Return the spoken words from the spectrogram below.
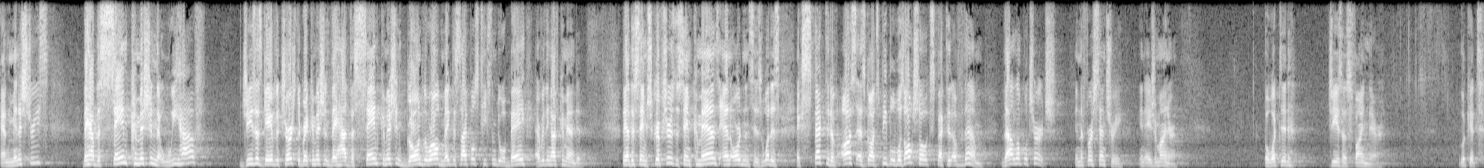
and ministries. They have the same commission that we have. Jesus gave the church the Great Commission. They had the same commission go into the world, make disciples, teach them to obey everything I've commanded. They had the same scriptures, the same commands and ordinances. What is expected of us as God's people was also expected of them, that local church in the first century in Asia Minor. But what did Jesus find there? Look at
